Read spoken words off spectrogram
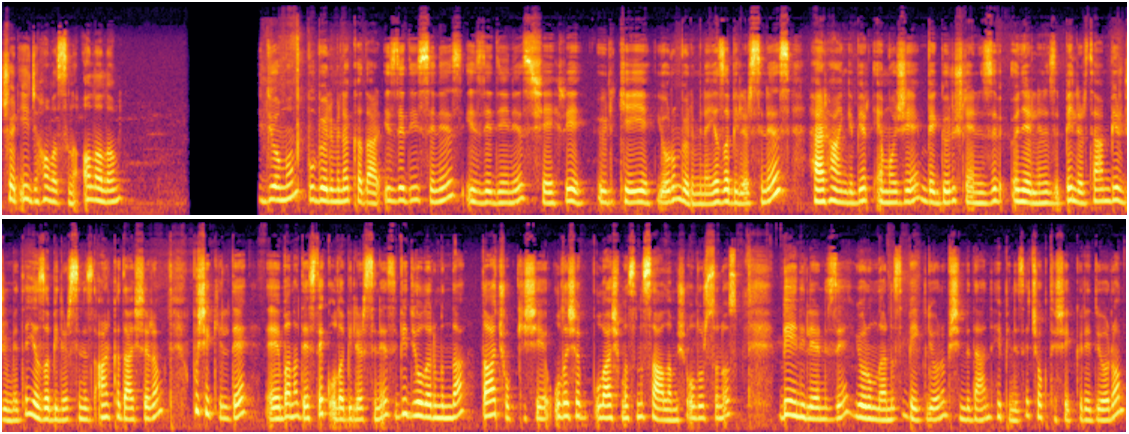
Şöyle iyice havasını alalım. Videomun bu bölümüne kadar izlediyseniz izlediğiniz şehri, ülkeyi yorum bölümüne yazabilirsiniz. Herhangi bir emoji ve görüşlerinizi, önerilerinizi belirten bir cümlede yazabilirsiniz arkadaşlarım. Bu şekilde e, bana destek olabilirsiniz. Videolarımın da daha çok kişiye ulaşıp ulaşmasını sağlamış olursunuz. Beğenilerinizi, yorumlarınızı bekliyorum. Şimdiden hepinize çok teşekkür ediyorum.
